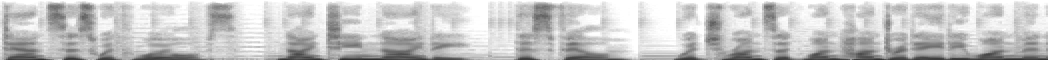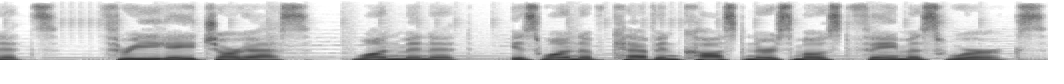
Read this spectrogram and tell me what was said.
Dances with Wolves, 1990. This film, which runs at 181 minutes, 3 HRS, 1 minute, is one of Kevin Costner's most famous works,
